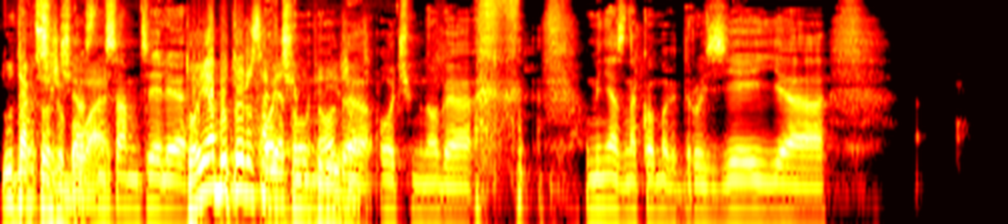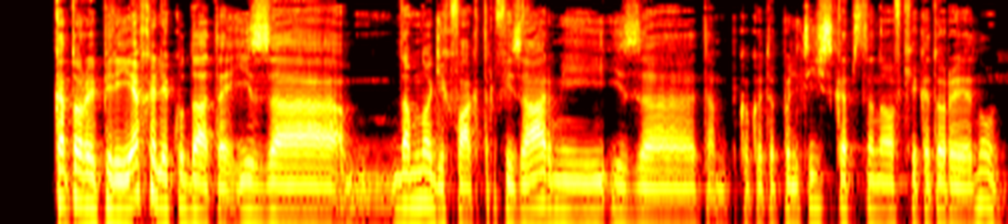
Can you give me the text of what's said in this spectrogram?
Ну, так ну, тоже сейчас, бывает. на самом деле, то я бы тоже советовал очень много, переезжать. Очень много у меня знакомых друзей э, которые переехали куда-то из-за да, многих факторов, из-за армии, из-за там, какой-то политической обстановки, которые ну,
